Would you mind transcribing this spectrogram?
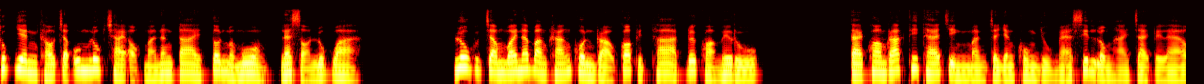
ทุกเย็นเขาจะอุ้มลูกชายออกมานั่งใต้ต้นมะม่วง และสอนลูกว่า ลูกจำไว้นะบางครั้งคนเราก็ผิดพลาดด้วยความไม่รู้ แต่ความรักที่แท้จริงมันจะยังคงอยู่แม้สิ้นลมหายใจไปแล้ว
